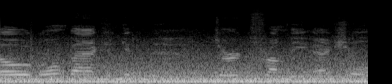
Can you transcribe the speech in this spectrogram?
so going back and getting dirt from the actual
